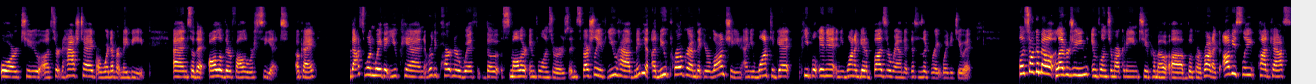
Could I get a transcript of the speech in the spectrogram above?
or to a certain hashtag or whatever it may be. And so that all of their followers see it. Okay that's one way that you can really partner with the smaller influencers and especially if you have maybe a, a, new program that you're launching and you want to get people in it and you want to get a buzz around it this is a great way to do it. Let's talk about leveraging influencer marketing to promote a book or product. Obviously podcasts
